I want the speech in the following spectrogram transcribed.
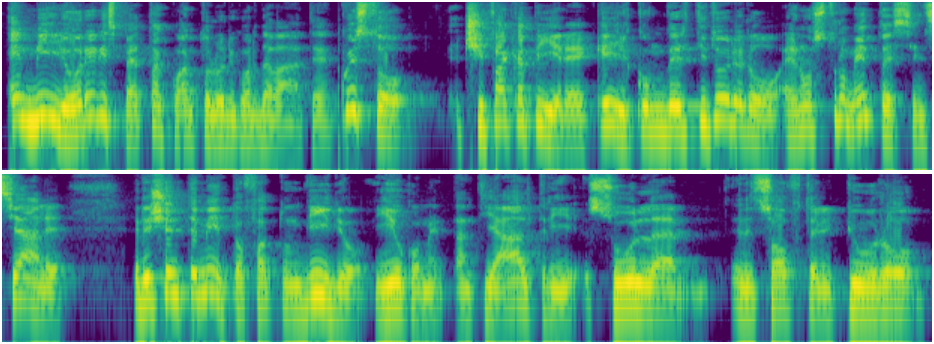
è migliore rispetto a quanto lo ricordavate. Questo ci fa capire che il convertitore RAW è uno strumento essenziale. Recentemente ho fatto un video, io come tanti altri, sul software il più RAW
